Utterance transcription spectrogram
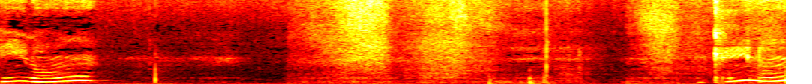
Kino. Kino.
